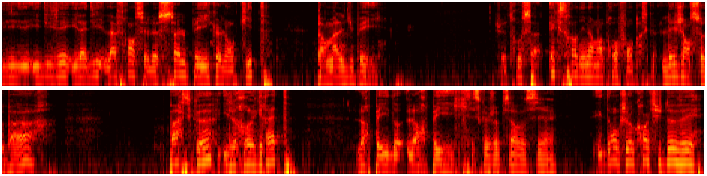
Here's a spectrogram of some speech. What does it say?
Il, disait, il a dit, la France est le seul pays que l'on quitte par mal du pays. Je trouve ça extraordinairement profond parce que les gens se barrent parce qu'ils regrettent leur pays. Leur pays. C'est ce que j'observe aussi. Et donc je crois que si je devais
